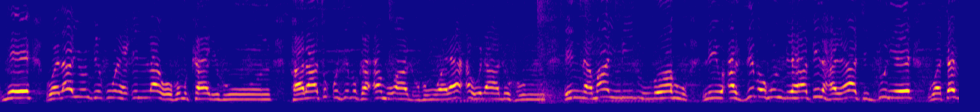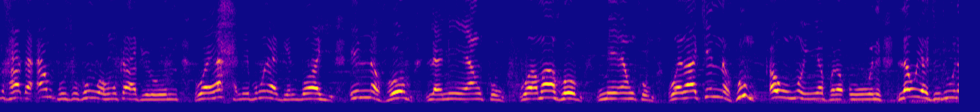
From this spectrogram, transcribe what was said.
ليه؟ ولا ينفقون إلا وهم كارهون. فلا تعجبك أموالهم ولا أولادهم. إنما يريد الله ليعذبهم بها في الحياة الدنيا وتزهق أنفسهم وهم كافرون. ويحلفون بالله إنهم لميعكم وما هم معكم ولكنهم قوم يفرقون لو يجدون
